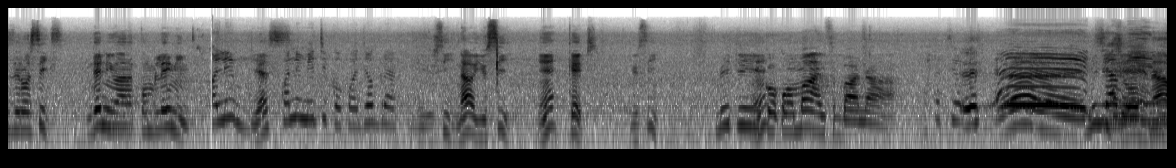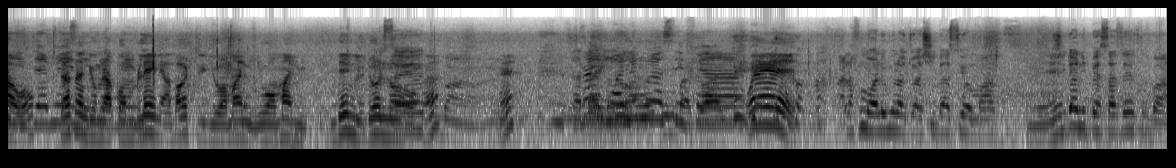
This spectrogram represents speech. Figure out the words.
06. Then you are complaining. Mwalimu, Yes. kwani miti iko kwa geography? You see, now you see. Eh, Kate, you see. Miti Eh? iko kwa months bana. Eh, Eh, now, jameni, sasa ndio mna complain about your money, your money. Then you don't know. Huh? Eh? Mwalimu hiyo si fair. We, Alafu mwalimu, unajua shida sio maths. Shida ni pesa zetu bana.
